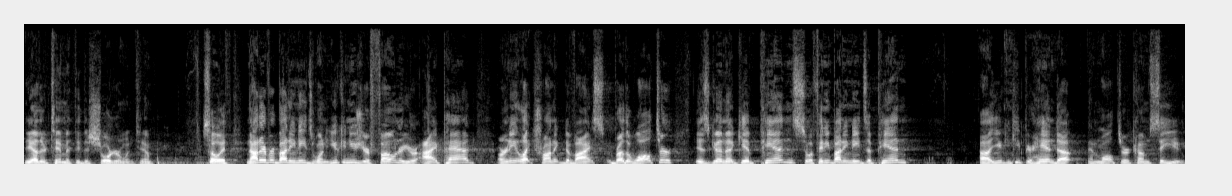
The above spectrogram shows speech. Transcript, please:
The other Timothy, the shorter one, Tim. So if not everybody needs one, you can use your phone or your iPad or any electronic device. Brother Walter is going to give pins. So if anybody needs a pin, uh, you can keep your hand up and Walter come see you.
